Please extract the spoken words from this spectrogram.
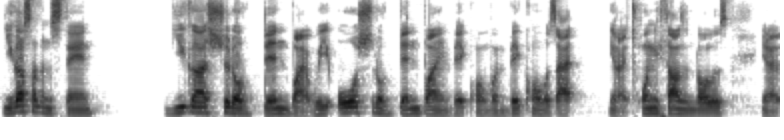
you guys have to understand, you guys should have been buying, we all should have been buying Bitcoin when Bitcoin was at, you know, $20,000, you know,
